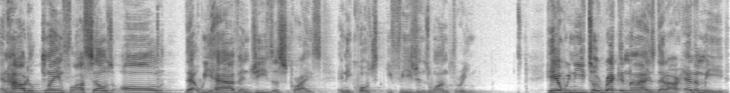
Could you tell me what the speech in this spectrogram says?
and how to claim for ourselves all that we have in Jesus Christ. And he quotes Ephesians 1 3. Here we need to recognize that our enemy,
